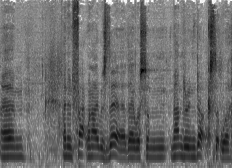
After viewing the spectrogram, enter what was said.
Um, and in fact, when I was there, there were some mandarin ducks that were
